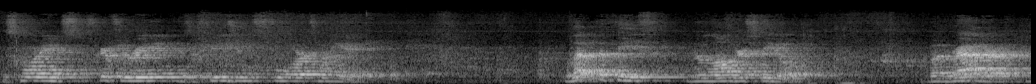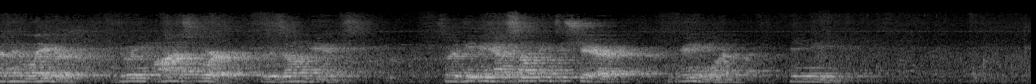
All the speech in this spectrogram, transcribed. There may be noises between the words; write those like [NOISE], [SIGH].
This morning's scripture reading is Ephesians 4:28. Let the thief no longer steal, but rather let him labor, doing honest work with his own hands, so that he may have something to share with anyone in need.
